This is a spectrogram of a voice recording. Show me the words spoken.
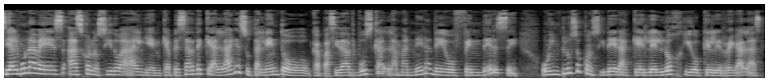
Si alguna vez has conocido a alguien que a pesar de que halague su talento o capacidad busca la manera de ofenderse o incluso considera que el elogio que le regalas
